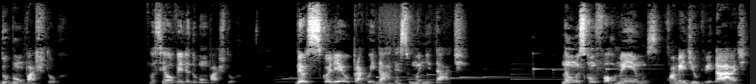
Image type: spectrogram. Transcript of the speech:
do bom pastor. Você é ovelha do bom pastor. Deus escolheu para cuidar dessa humanidade. Não nos conformemos com a mediocridade,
